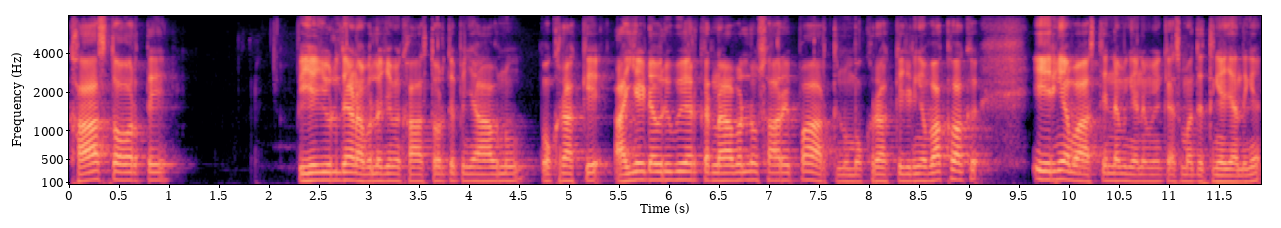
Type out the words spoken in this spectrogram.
ਖਾਸ ਤੌਰ ਤੇ ਪੀਏਯੂ ਲੁਧਿਆਣਾ ਵੱਲੋਂ ਜਿਵੇਂ ਖਾਸ ਤੌਰ ਤੇ ਪੰਜਾਬ ਨੂੰ ਮੁੱਖ ਰੱਖ ਕੇ ਆਈਆਈਡਬਲਯੂਬੀਆਰ ਕਰਨਾਲ ਵੱਲੋਂ ਸਾਰੇ ਭਾਰਤ ਨੂੰ ਮੁੱਖ ਰੱਖ ਕੇ ਜਿਹੜੀਆਂ ਵੱਖ-ਵੱਖ ਏਰੀਆ ਵਾਸਤੇ ਨਵੀਆਂ-ਨਵੀਆਂ ਕਿਸਮਾਂ ਦਿੱਤੀਆਂ ਜਾਂਦੀਆਂ।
